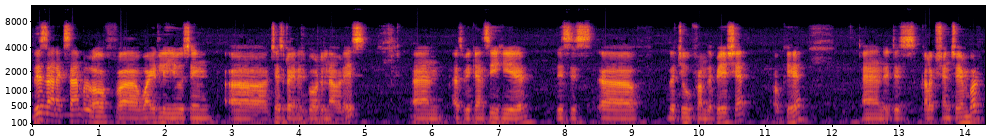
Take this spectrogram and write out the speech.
this is an example of uh, widely using uh, chest drainage bottle nowadays. And as we can see here this is uh, the tube from the patient okay? And it is collection chamber.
